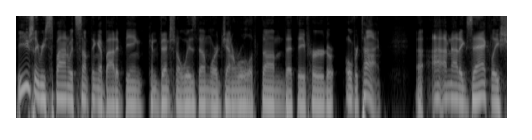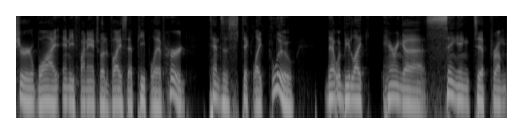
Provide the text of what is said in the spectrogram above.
they usually respond with something about it being conventional wisdom or a general rule of thumb that they've heard or, over time. Uh, I, I'm not exactly sure why any financial advice that people have heard tends to stick like glue. That would be like hearing a singing tip from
